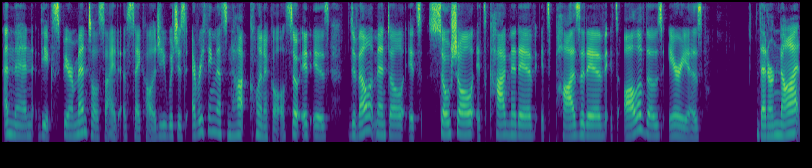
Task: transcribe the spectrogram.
and then the experimental side of psychology, which is everything that's not clinical. So, it is developmental, it's social, it's cognitive, positive, it's all of those areas that are not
